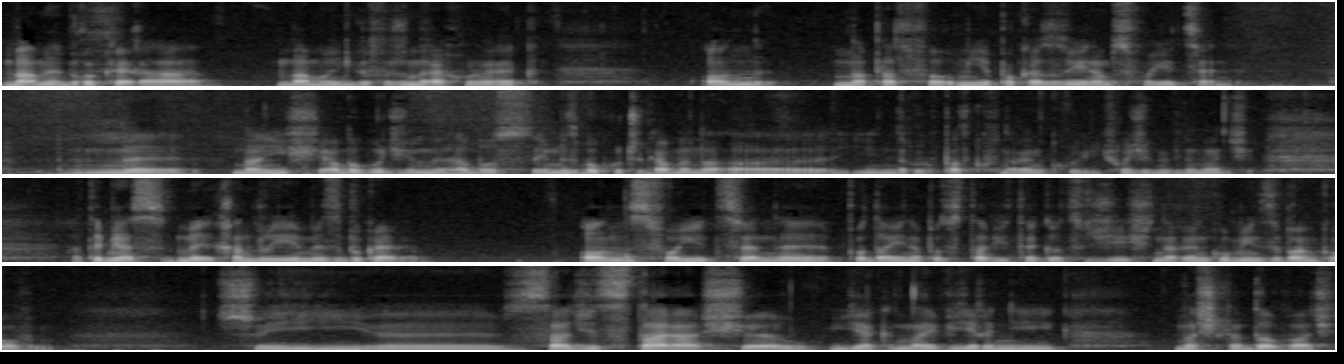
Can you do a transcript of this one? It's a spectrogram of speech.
Mamy brokera, mamy włożony rachunek. On na platformie pokazuje nam swoje ceny. My na nich się albo godzimy, albo stoimy z boku, czekamy na innych wypadków na rynku i wchodzimy w tym momencie. Natomiast my handlujemy z brokerem. On swoje ceny podaje na podstawie tego, co dzieje się na rynku międzybankowym. Czyli yy, w zasadzie stara się jak najwierniej naśladować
